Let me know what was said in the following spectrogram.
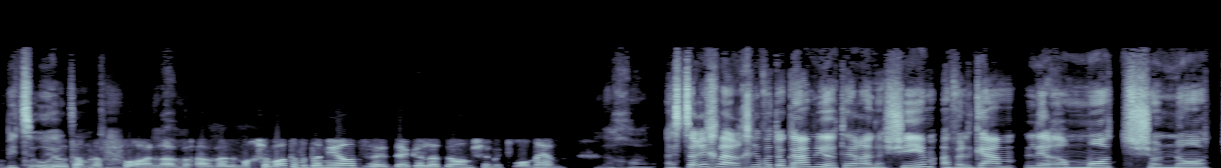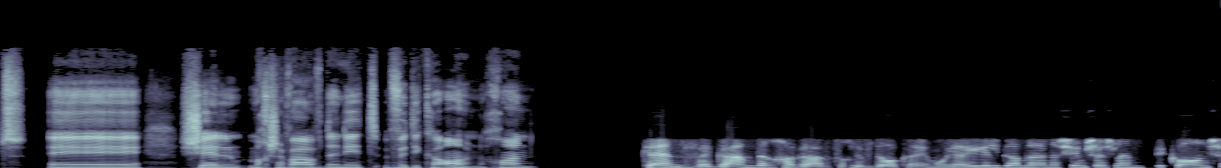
ביצעו אותם כן, לפועל, נכון. אבל, אבל מחשבות אובדניות זה דגל אדום שמתרומם. נכון. אז צריך להרחיב אותו גם ליותר אנשים, אבל גם לרמות שונות אה, של מחשבה אובדנית ודיכאון, נכון? כן, וגם דרך אגב צריך לבדוק האם הוא יעיל גם לאנשים שיש להם דיכאון ש,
